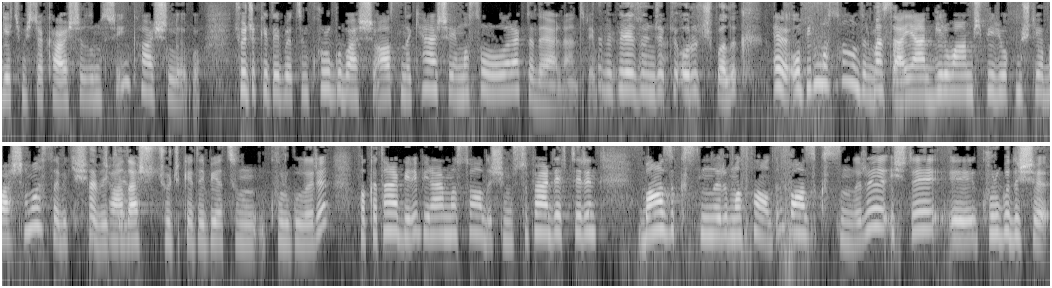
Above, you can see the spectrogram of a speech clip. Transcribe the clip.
geçmişte karşıladığımız şeyin karşılığı bu. Çocuk edebiyatın kurgu başlığı altındaki her şeyi masal olarak da değerlendirebiliyoruz. Tabii biraz önceki oruç balık. Evet o bir masaldır mesela. Masal. Yani bir varmış bir yokmuş diye başlamaz tabii ki şimdi Tabii ki. çağdaş çocuk edebiyatının kurguları. Fakat her biri birer masaldır. Şimdi Süper Defter'in bazı kısımları masaldır, bazı kısımları işte e, kurgu dışı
